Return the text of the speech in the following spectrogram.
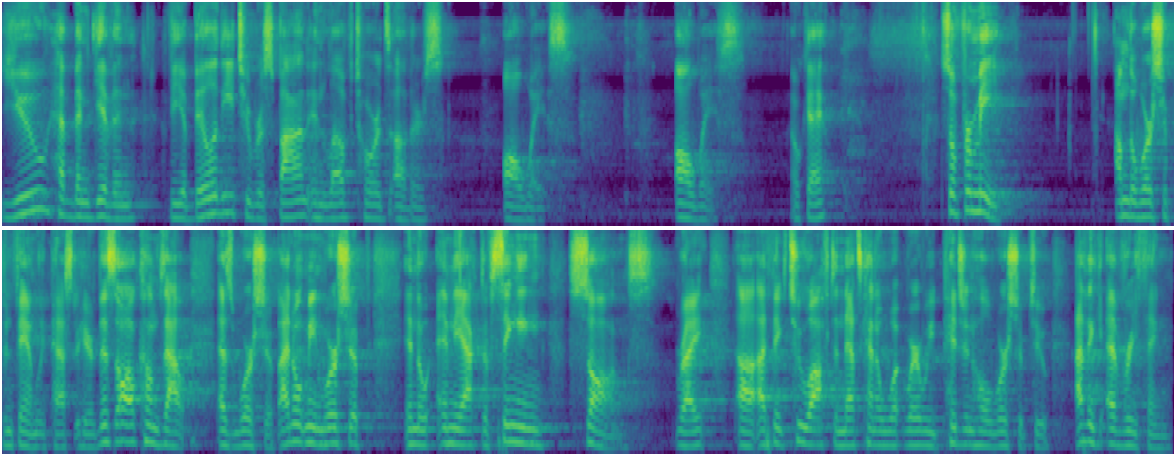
You have been given the ability to respond in love towards others always. Always. Okay? So for me, I'm the worship and family pastor here. This all comes out as worship. I don't mean worship in the, in the act of singing songs, right? Uh, I think too often that's kind of what, where we pigeonhole worship to. I think everything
